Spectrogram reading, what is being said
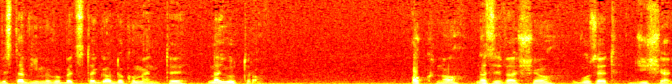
wystawimy wobec tego dokumenty na jutro. Okno nazywa się WZ Dzisiaj,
